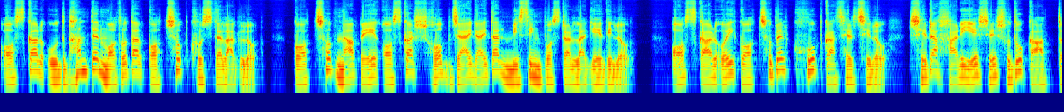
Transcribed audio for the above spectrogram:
অস্কার উদ্ভ্রান্তের মতো তার কচ্ছপ খুঁজতে লাগল। কচ্ছপ না পেয়ে অস্কার সব জায়গায় তার মিসিং পোস্টার লাগিয়ে দিল। অস্কার ওই কচ্ছপের খুব কাছের ছিল, সেটা হারিয়ে সে শুধু কাঁদত।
